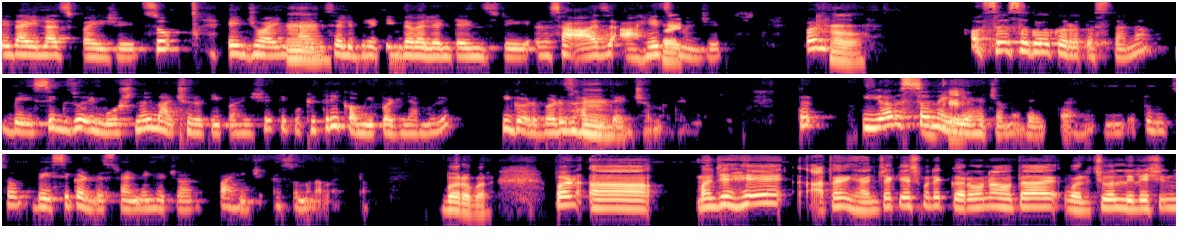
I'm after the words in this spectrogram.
ते द्यायलाच पाहिजे. So enjoying and celebrating the Valentine's Day जसा आज आहेच म्हणजे. पण असं सगळं करत असताना बेसिक जो इमोशनल मॅच्युरिटी पाहिजे ती कुठेतरी कमी पडल्यामुळे ही गडबड झाली त्यांच्यामध्ये. तर इयर्सचं नाहीये ह्याच्यामध्ये काय म्हणजे तुमचं बेसिक अंडरस्टँडिंग ह्याच्यावर पाहिजे असं मला वाटतं. बरोबर. पण म्हणजे हे आता ह्यांच्या केसमध्ये करोना होता व्हर्च्युअल रिलेशन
